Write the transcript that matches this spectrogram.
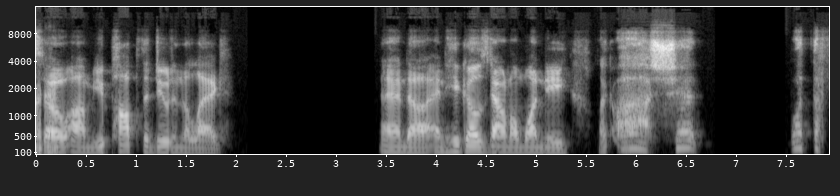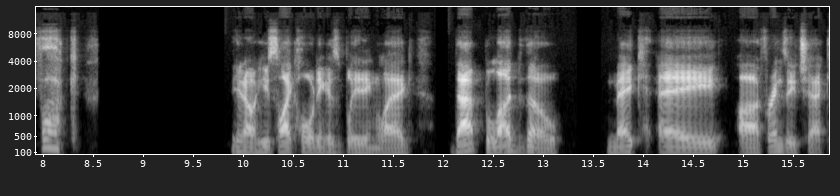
Okay. So um, you pop the dude in the leg, and uh, and he goes down on one knee, like, oh shit, what the fuck? You know, he's like holding his bleeding leg. That blood, though, make a uh, frenzy check.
